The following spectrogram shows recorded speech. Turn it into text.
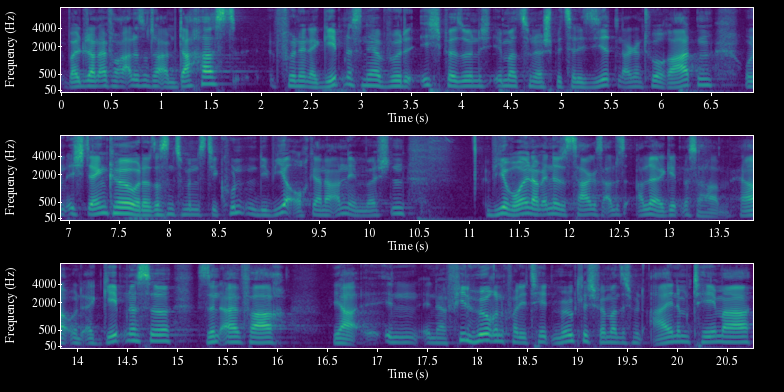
weil du dann einfach alles unter einem Dach hast von den Ergebnissen her würde ich persönlich immer zu einer spezialisierten Agentur raten. Und ich denke, oder das sind zumindest die Kunden, die wir auch gerne annehmen möchten, wir wollen am Ende des Tages alles, alle Ergebnisse haben. Ja? Und Ergebnisse sind einfach ja, in, in einer viel höheren Qualität möglich, wenn man sich mit einem Thema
